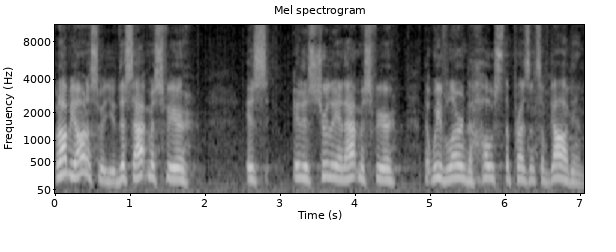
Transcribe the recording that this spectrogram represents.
But I'll be honest with you, this atmosphere is it is truly an atmosphere that we've learned to host the presence of God in.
